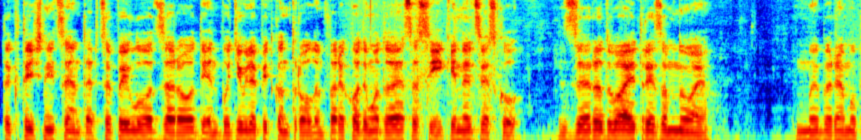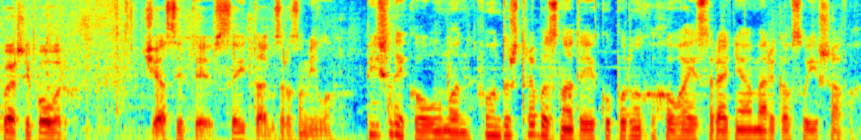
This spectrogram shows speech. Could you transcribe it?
Тактичний центр. Це пілот 01. Будівля під контролем. Переходимо до ССІ. Кінець зв'язку. 02 і 3 за мною. Ми беремо перший поверх. Час іти, все і так зрозуміло. Пішли, Коулман. Фонду ж треба знати, яку порнуху ховає Середня Америка в своїх шафах.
